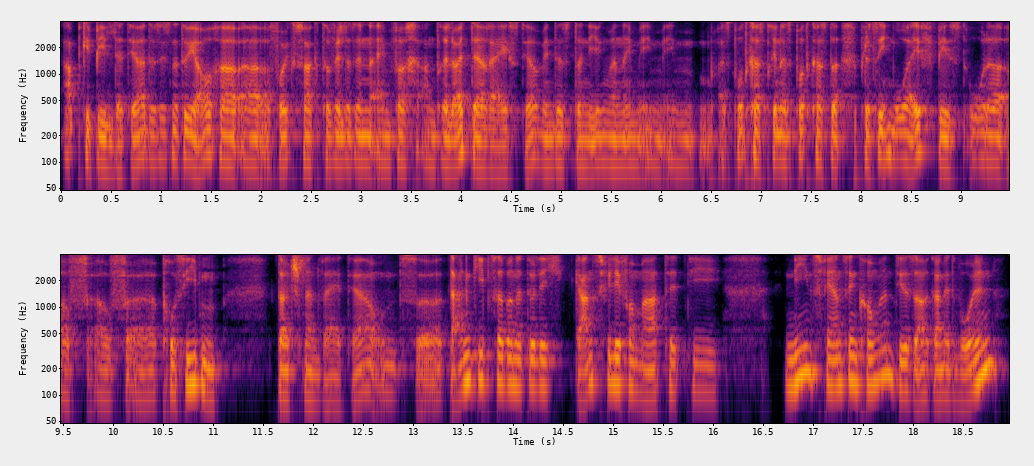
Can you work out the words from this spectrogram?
abgebildet. Ja, das ist natürlich auch ein, Erfolgsfaktor, weil du dann einfach andere Leute erreichst. Ja, wenn das dann irgendwann im, im, im, als Podcast drin, als Podcaster plötzlich im ORF bist oder auf, auf uh, Pro7 deutschlandweit. Ja, und uh, dann gibt's aber natürlich ganz viele Formate, die nie ins Fernsehen kommen, die das auch gar nicht wollen,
